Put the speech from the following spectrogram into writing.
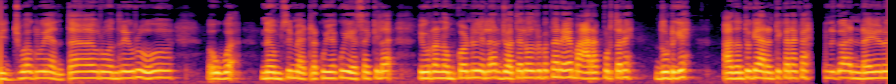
ನಿಜವಾಗ್ಲೂ ಎಂಥವ್ರು ಅಂದರೆ ಇವರು ಅವ್ವ ನಂಬಿಸಿ ಮೆಟ್ರ ಕುಯ್ಯಕ್ಕೂ ಎಸಕ್ಕಿಲ್ಲ ಇವ್ರನ್ನ ನಂಬ್ಕೊಂಡು ಎಲ್ಲರೂ ಜೊತೆಲಿ ಹೋದ್ರೆ ಬೇಕಾರೆ ಮಾರಾಕ್ ಬಿಡ್ತಾರೆ ದುಡ್ಡಿಗೆ. ಅದಂತೂ ಗ್ಯಾರಂಟಿ ಕನಕ ನನಗೆ ಗಂಡ ಏನೋ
